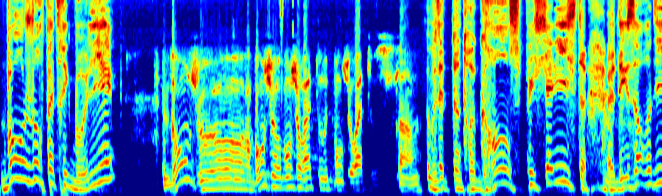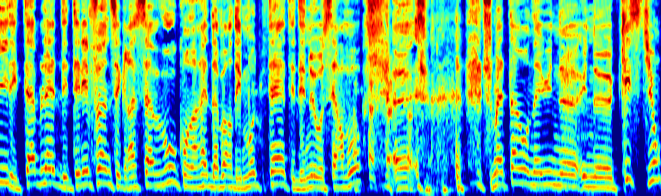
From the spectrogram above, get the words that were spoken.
Bonjour Patrick Beaulier. Bonjour, bonjour, bonjour à toutes, bonjour à tous. Vous êtes notre grand spécialiste euh, des ordis, des tablettes, des téléphones. C'est grâce à vous qu'on arrête d'avoir des maux de tête et des nœuds au cerveau. Euh, ce matin, on a eu une, une question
